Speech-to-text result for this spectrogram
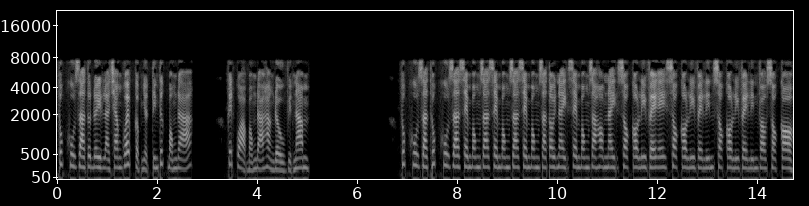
Thúc Khu Gia Tơ đây là trang web cập nhật tin tức bóng đá. Kết quả bóng đá hàng đầu Việt Nam. Thúc Khu Gia Thúc Khu Gia xem bóng ra, xem bóng ra, xem bóng ra tối nay xem bóng ra hôm nay Soccer Live Soccer Live Lin Soccer Live Lin vào Soccer.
